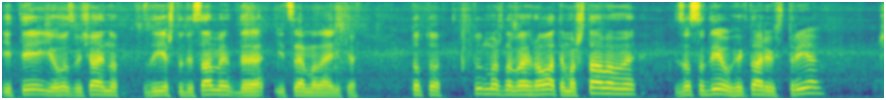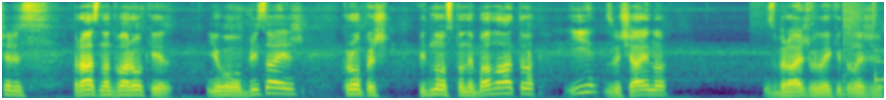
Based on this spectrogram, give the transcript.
і ти його, звичайно, здаєш туди саме, де і це маленьке. Тобто тут можна вигравати масштабами, засадив гектарів з три, через раз на два роки його обрізаєш, кропиш відносно небагато і, звичайно, збираєш великі тонажі.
